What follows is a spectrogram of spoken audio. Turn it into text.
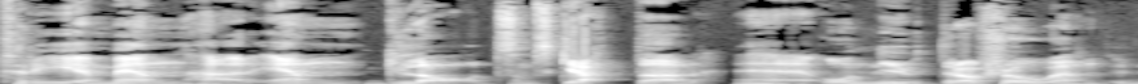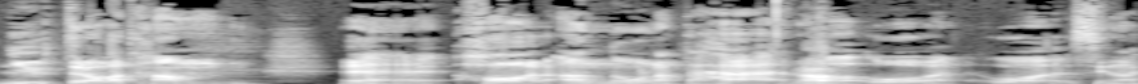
tre män här. En glad som skrattar eh, och njuter av showen. Njuter av att han eh, har anordnat det här. Ja. Och, och, och sina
